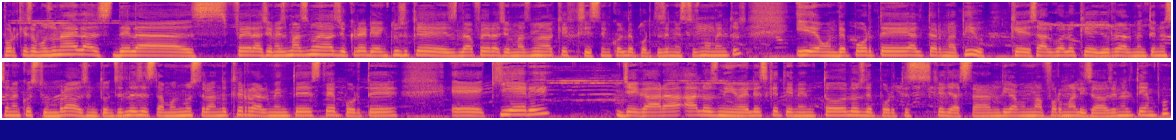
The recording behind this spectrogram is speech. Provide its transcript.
porque somos una de las de las federaciones más nuevas, yo creería incluso que es la federación más nueva que existe en Coldeportes en estos momentos y de un deporte alternativo, que es algo a lo que ellos realmente no están acostumbrados. Entonces les estamos mostrando que realmente este deporte eh, quiere llegar a, a, los niveles que tienen todos los deportes que ya están, digamos, más formalizados en el tiempo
